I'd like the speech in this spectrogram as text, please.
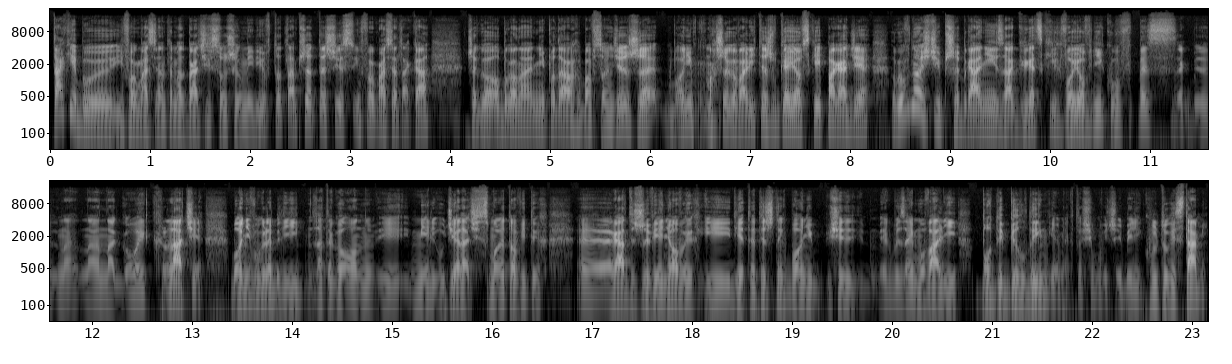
takie były informacje na temat braci social mediów, to tam też jest informacja taka, czego obrona nie podała chyba w sądzie, że oni maszerowali też w gejowskiej paradzie równości przebrani za greckich wojowników bez jakby na, na, na gołej klacie, bo oni w ogóle byli, dlatego on mieli udzielać Smoletowi tych e, rad żywieniowych i dietetycznych, bo oni się jakby zajmowali bodybuildingiem, jak to się mówi, czyli byli kulturystami.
